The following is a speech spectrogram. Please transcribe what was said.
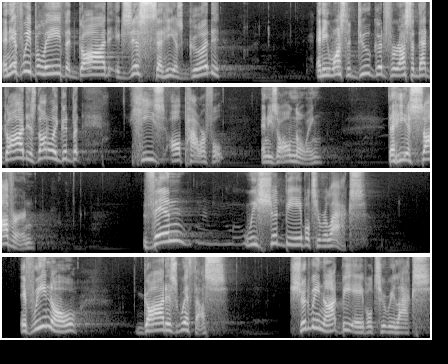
and if we believe that God exists, that He is good, and He wants to do good for us, and that God is not only good, but He's all powerful and He's all knowing, that He is sovereign, then we should be able to relax. If we know God is with us, should we not be able to relax?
